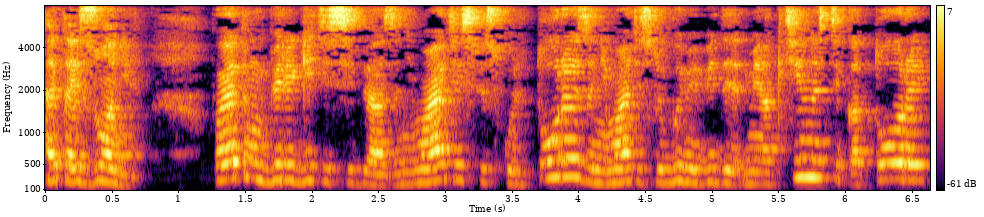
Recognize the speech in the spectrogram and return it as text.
этой зоне. Поэтому берегите себя, занимайтесь физкультурой, занимайтесь любыми видами активности, которые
